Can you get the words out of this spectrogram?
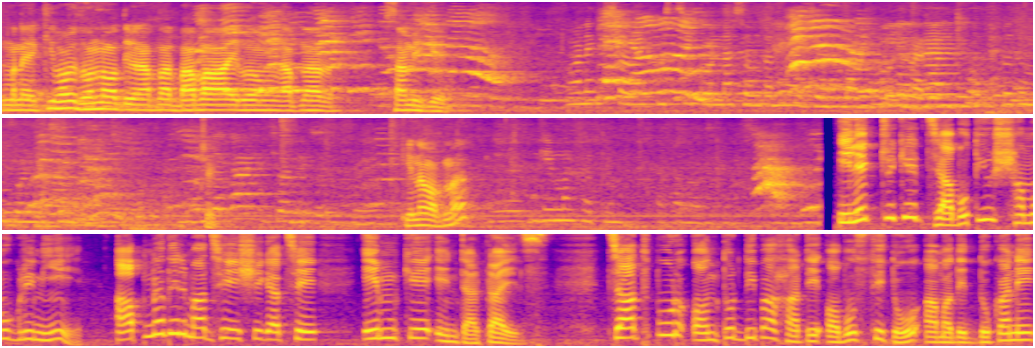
মানে কীভাবে ধন্যবাদ দেবেন আপনার বাবা এবং আপনার স্বামীকে? কি নাম আপনার? ইলেকট্রিকের যাবতীয় সামগ্রী নিয়ে আপনাদের মাঝে এসে গেছে এমকে এন্টারপ্রাইজ। চাঁদপুর অন্তর্দীপা হাটে অবস্থিত আমাদের দোকানে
